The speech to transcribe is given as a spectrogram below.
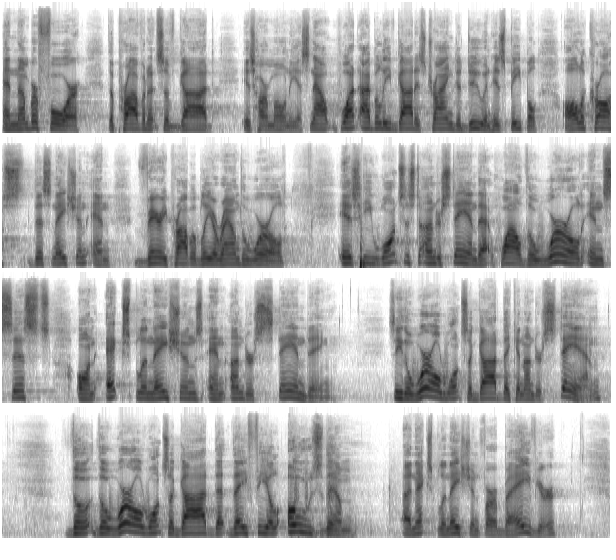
And number four, the providence of God is harmonious. Now, what I believe God is trying to do in His people all across this nation and very probably around the world is he wants us to understand that while the world insists on explanations and understanding, see, the world wants a God they can understand. The, the world wants a God that they feel owes them an explanation for a behavior,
